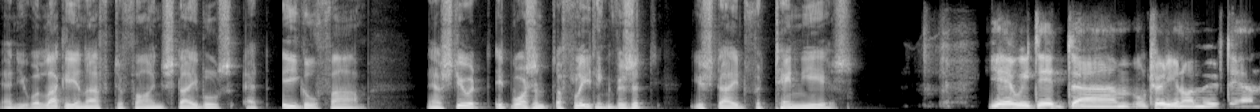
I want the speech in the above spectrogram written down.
and you were lucky enough to find stables at Eagle Farm. Now, Stuart, it wasn't a fleeting visit. You stayed for 10 years. Yeah, we did. Um, well, Trudy and I moved down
